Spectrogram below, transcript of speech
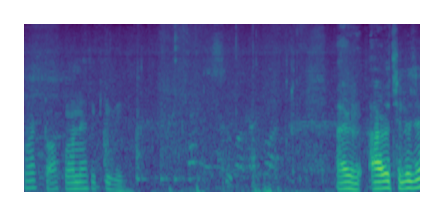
তোমার টপ মনে আছে কি? আর আরও ছিল যে।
